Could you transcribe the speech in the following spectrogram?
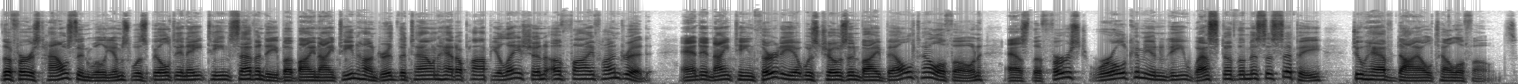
The first house in Williams was built in 1870, but by 1900 the town had a population of 500, and in 1930 it was chosen by Bell Telephone as the first rural community west of the Mississippi to have dial telephones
